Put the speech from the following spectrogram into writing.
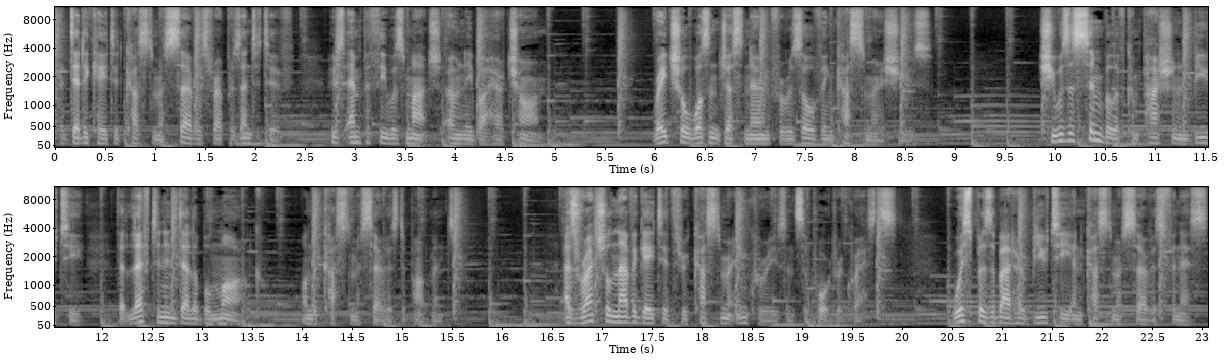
a dedicated customer service representative whose empathy was matched only by her charm. Rachel wasn't just known for resolving customer issues. She was a symbol of compassion and beauty that left an indelible mark on the customer service department. As Rachel navigated through customer inquiries and support requests, whispers about her beauty and customer service finesse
